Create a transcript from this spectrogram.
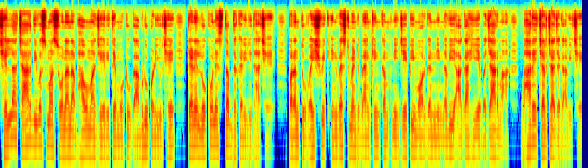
છેલ્લા ચાર દિવસમાં સોનાના ભાવમાં જે રીતે મોટું ગાબડું પડ્યું છે, તેણે લોકોને સ્તબ્ધ કરી દીધા છે. પરંતુ વૈશ્વિક ઇન્વેસ્ટમેન્ટ બેન્કિંગ કંપની જેપી મોર્ગનની નવી આગાહીએ બજારમાં ભારે ચર્ચા જગાવી છે.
